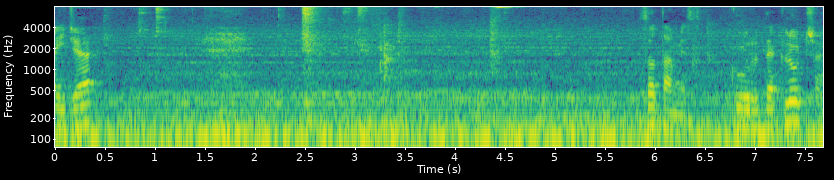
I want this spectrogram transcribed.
Dobra, idzie. Co tam jest? Kurde, klucze.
